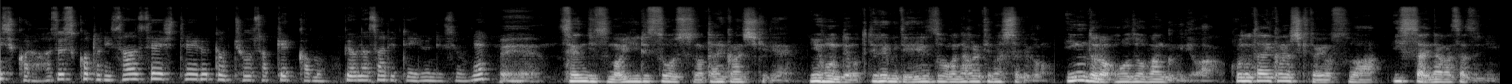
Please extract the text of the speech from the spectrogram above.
元首から外すことに賛成していると調査結果も発表なされているんですよね。えー先日のイギリス王室の戴冠式で、日本でもテレビで映像が流れてましたけど、インドの報道番組では、この戴冠式の様子は一切流さずに、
